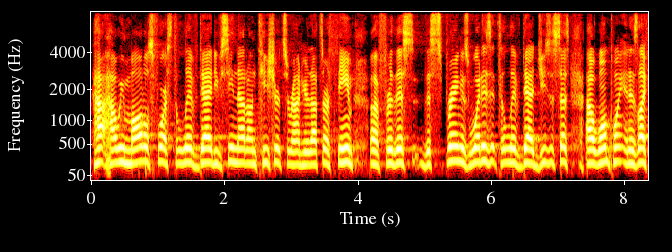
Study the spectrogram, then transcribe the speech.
how, how he models for us to live dead. You've seen that on t-shirts around here. That's our theme uh, for this, this spring is what is it to live dead? Jesus says at one point in his life,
